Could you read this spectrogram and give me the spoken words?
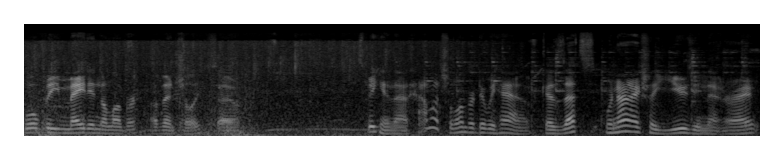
will be made into lumber eventually, so. Speaking of that, how much lumber do we have? Because that's, we're not actually using that, right?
